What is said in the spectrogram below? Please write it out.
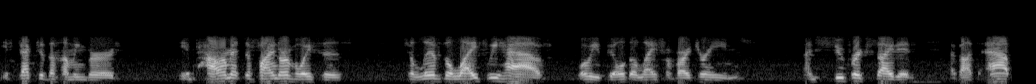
the effect of the hummingbird, the empowerment to find our voices, to live the life we have while we build the life of our dreams. I'm super excited about the app.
